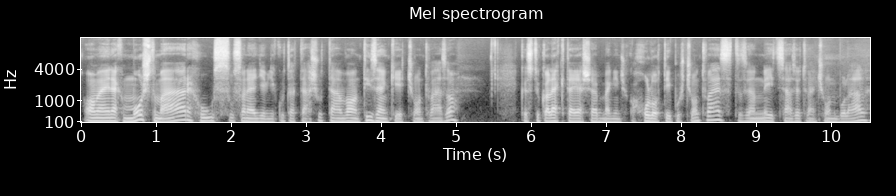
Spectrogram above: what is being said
amelynek most már 20-21 évnyi kutatás után van 12 csontváza, köztük a legteljesebb megint csak a holotípus csontváz, ez olyan 450 csontból áll,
